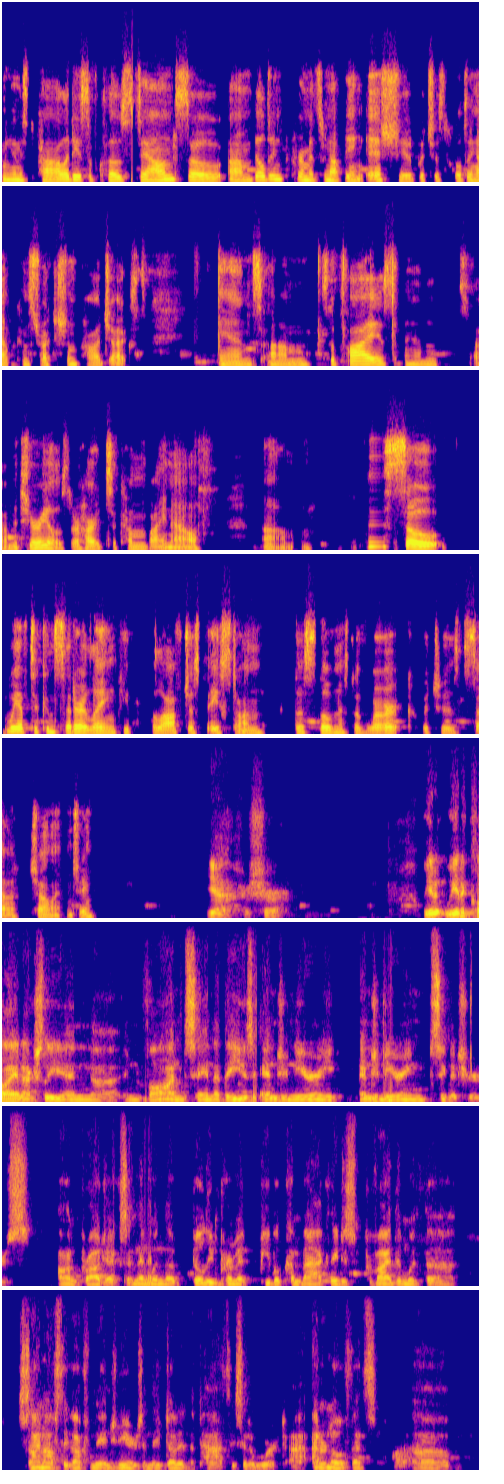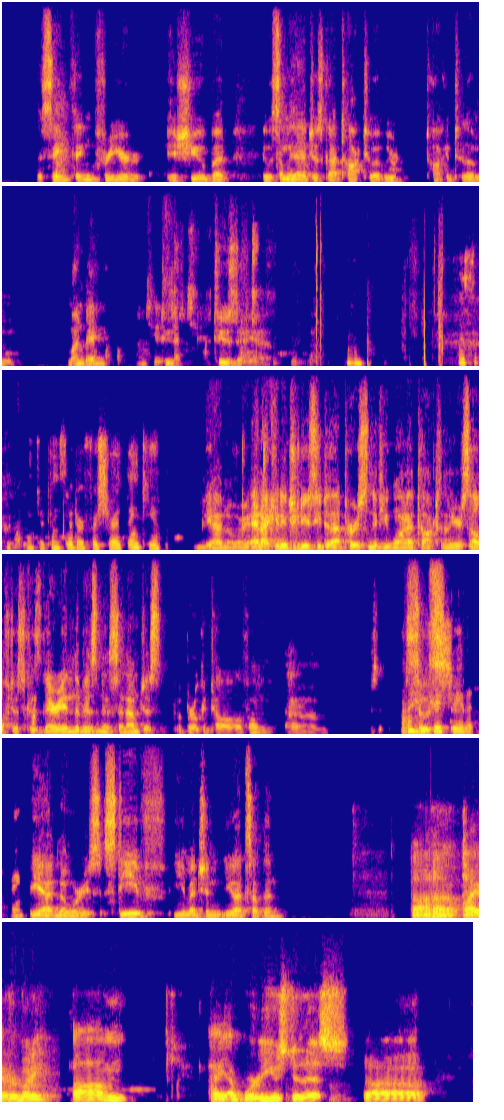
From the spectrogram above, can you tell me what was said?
municipalities have closed down. So um, building permits are not being issued, which is holding up construction projects. And um, supplies and uh, materials are hard to come by now. Um, So we have to consider laying people off just based on the slowness of work, which is uh, challenging. Yeah, for sure. We had, we had a client actually in uh, in Vaughan saying that they use engineering engineering signatures on projects, and then when the building permit people come back, they just provide them with the sign offs they got from the engineers, and they've done it in the past. They said it worked. I, I don't know if that's um, the same thing for your issue, but it was something that just got talked to it. We were talking to them Monday, On Tuesday. Tuesday, Tuesday yeah. That's something to consider for sure. Thank you. Yeah, no worry. And I can introduce you to that person if you want to talk to them yourself, just because they're in the business and I'm just a broken telephone. Um, I so- appreciate it. Thank Yeah, no worries. Steve, you mentioned you had something. Uh, hi, everybody. Um, I, I- we're used to this, uh,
